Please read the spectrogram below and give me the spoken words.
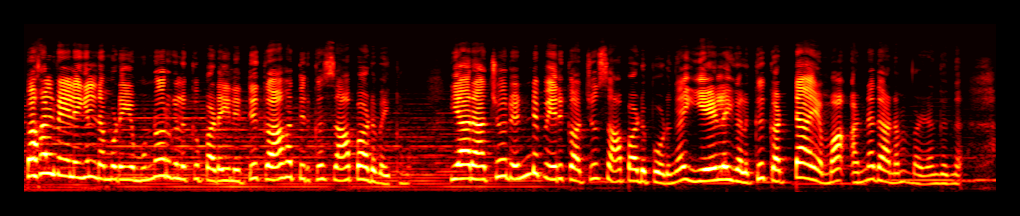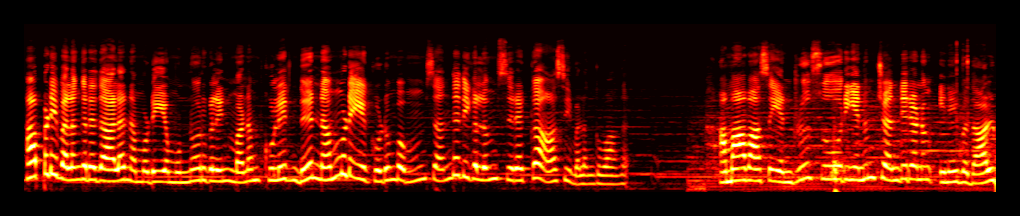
பகல் வேளையில் நம்முடைய முன்னோர்களுக்கு படையலிட்டு காகத்திற்கு சாப்பாடு வைக்கணும். யாராச்சும் ரெண்டு பேருக்காச்சும் சாப்பாடு போடுங்க ஏழைகளுக்கு கட்டாயமா அன்னதானம் வழங்குங்க. அப்படி வழங்குறதால நம்முடைய முன்னோர்களின் மனம் குளிர்ந்து நம்முடைய குடும்பமும் சந்ததிகளும் சிறக்க ஆசி வழங்குவாங்க. அமாவாசை என்று சூரியனும் சந்திரனும் இணைவதால்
